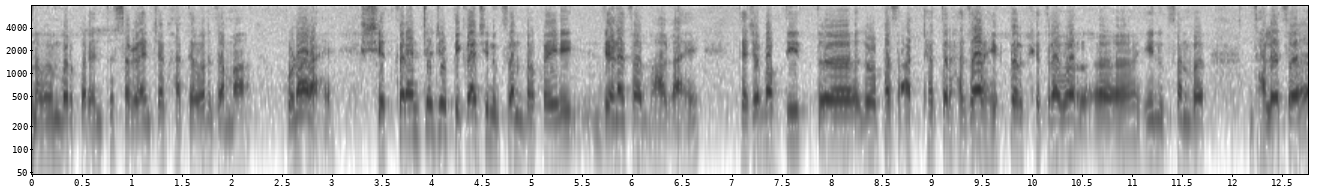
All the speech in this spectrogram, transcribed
नोव्हेंबर पर्यंत सगळ्यांच्या खात्यावर जमा होणार आहे. शेतकऱ्यांच्या जे पिकाची नुकसान भरपाई देण्याचा भाग आहे त्याच्या बाबतीत जवळपास अठ्याहत्तर हजार हेक्टर क्षेत्रावर ही नुकसान भ- झाल्याचा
